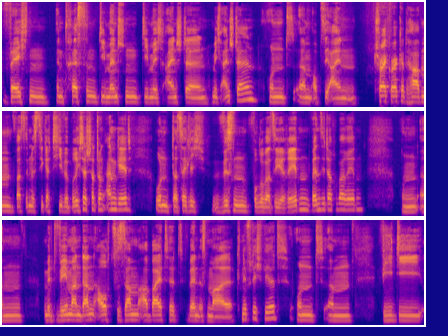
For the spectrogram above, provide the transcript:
welchen Interessen die Menschen, die mich einstellen, mich einstellen und ähm, ob sie einen Track Record haben, was investigative Berichterstattung angeht und tatsächlich wissen, worüber sie reden, wenn sie darüber reden. Und ähm, mit wem man dann auch zusammenarbeitet, wenn es mal knifflig wird und ähm, wie die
